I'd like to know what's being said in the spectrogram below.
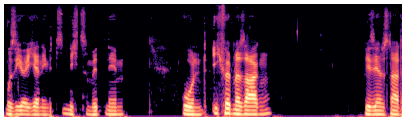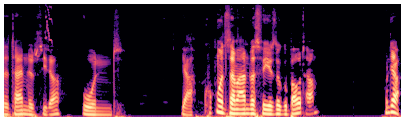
muss ich euch ja nicht, nicht zu mitnehmen. Und ich würde mal sagen, wir sehen uns nach der Timelapse wieder. Und ja, gucken uns dann mal an, was wir hier so gebaut haben. Und ja.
